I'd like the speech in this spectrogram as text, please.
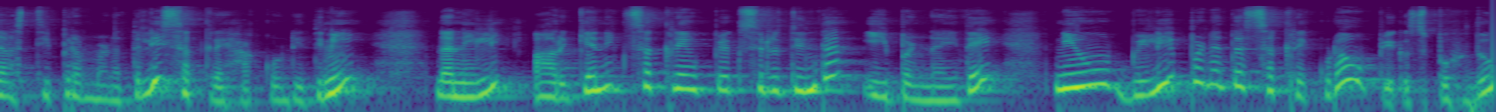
ಜಾಸ್ತಿ ಪ್ರಮಾಣದಲ್ಲಿ ಸಕ್ಕರೆ ಹಾಕ್ಕೊಂಡಿದ್ದೀನಿ. ನಾನಿಲ್ಲಿ ಆರ್ಗ್ಯಾನಿಕ್ ಸಕ್ಕರೆ ಉಪಯೋಗಿಸಿರೋದ್ರಿಂದ ಈ ಬಣ್ಣ ಇದೆ. ನೀವು ಬಿಳಿ ಬಣ್ಣದ ಸಕ್ಕರೆ ಕೂಡ ಉಪಯೋಗಿಸಬಹುದು.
